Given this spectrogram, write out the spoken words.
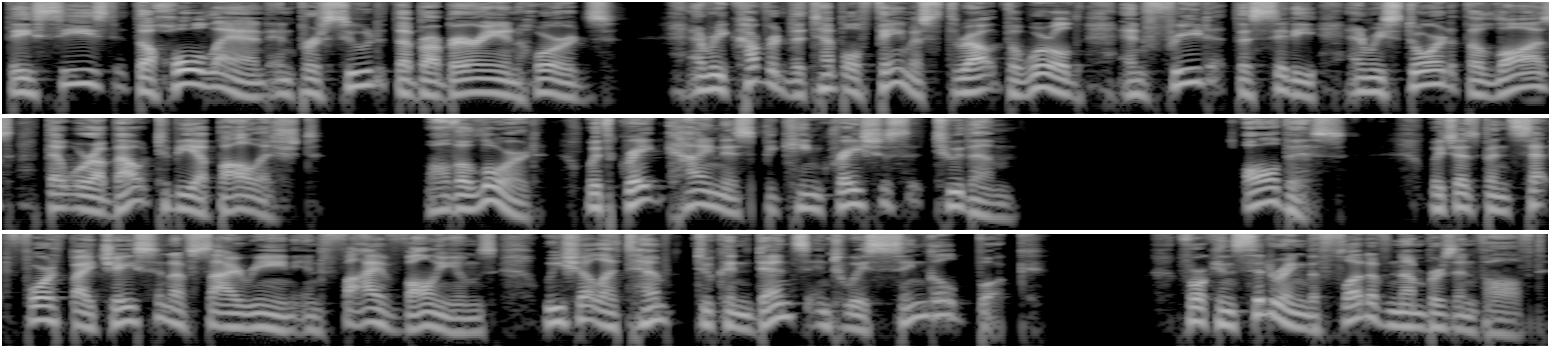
they seized the whole land and pursued the barbarian hordes, and recovered the temple famous throughout the world, and freed the city, and restored the laws that were about to be abolished, while the Lord, with great kindness, became gracious to them all this, which has been set forth by Jason of Cyrene in five volumes, we shall attempt to condense into a single book. For considering the flood of numbers involved,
